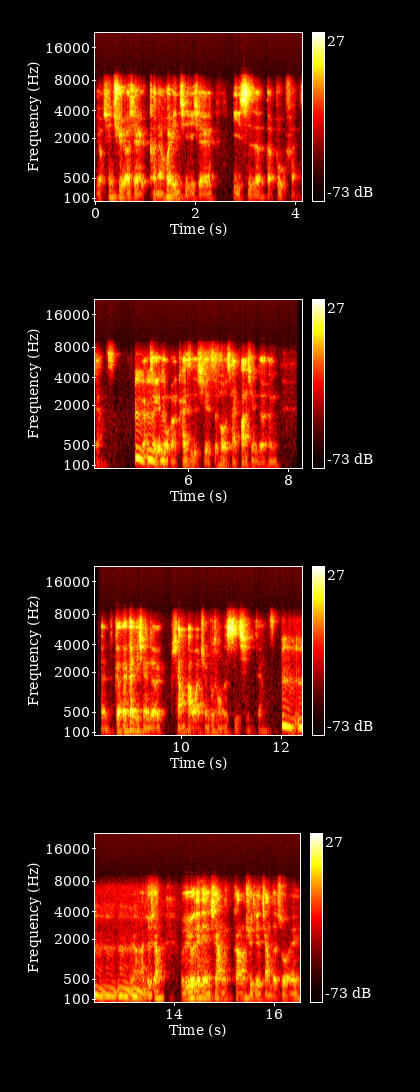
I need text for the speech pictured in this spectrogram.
有兴趣，而且可能会引起一些意识的的部分，这样子，嗯嗯，这也是我们开始写之后才发现的很很跟跟以前的想法完全不同的事情，这样子，嗯嗯嗯嗯，对啊，就像我觉得有点点像刚刚学姐讲的说，哎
